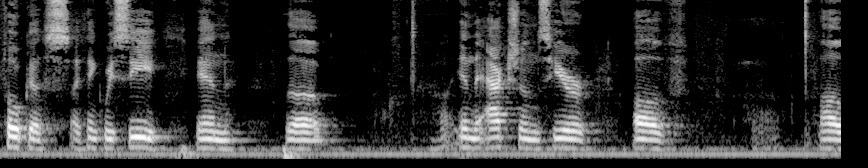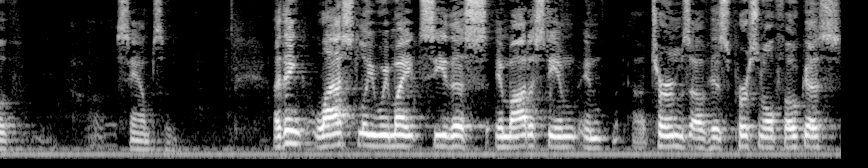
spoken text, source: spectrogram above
focus, I think we see in the, uh, in the actions here of, uh, of Samson. I think, lastly, we might see this immodesty in, in uh, terms of his personal focus.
